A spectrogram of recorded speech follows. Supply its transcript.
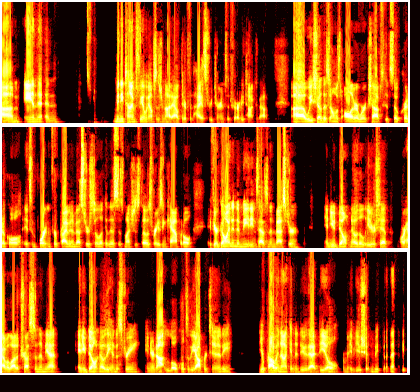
Um, and then many times family offices are not out there for the highest returns, which we already talked about. Uh, we show this in almost all of our workshops. It's so critical. It's important for private investors to look at this as much as those raising capital. If you're going into meetings as an investor and you don't know the leadership or have a lot of trust in them yet, and you don't know the industry and you're not local to the opportunity, you're probably not going to do that deal, or maybe you shouldn't be doing that deal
